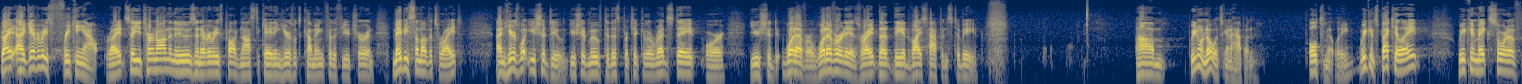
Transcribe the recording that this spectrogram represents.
Right? Like everybody's freaking out, right? So you turn on the news and everybody's prognosticating, here's what's coming for the future, and maybe some of it's right. And here's what you should do you should move to this particular red state, or you should, whatever, whatever it is, right? That the advice happens to be. Um, we don't know what's going to happen ultimately. We can speculate, we can make sort of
